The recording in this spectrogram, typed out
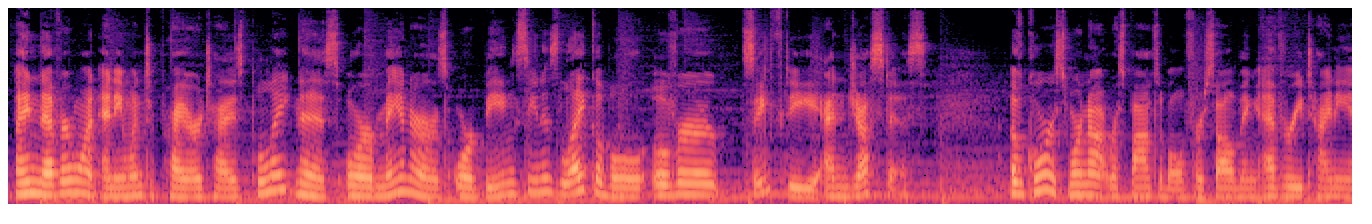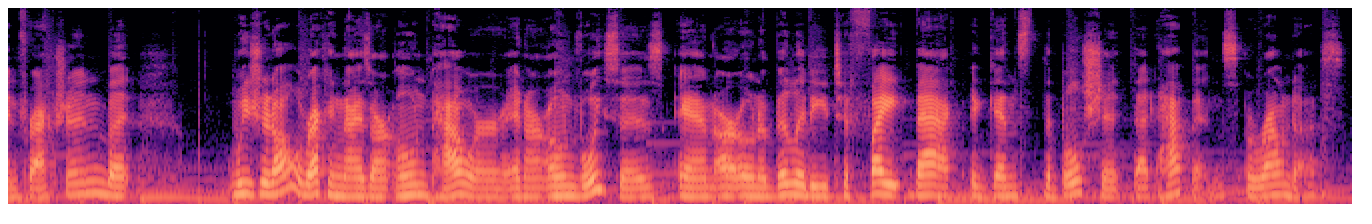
I never want anyone to prioritize politeness or manners or being seen as likable over safety and justice. Of course, we're not responsible for solving every tiny infraction, but we should all recognize our own power and our own voices and our own ability to fight back against the bullshit that happens around us.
